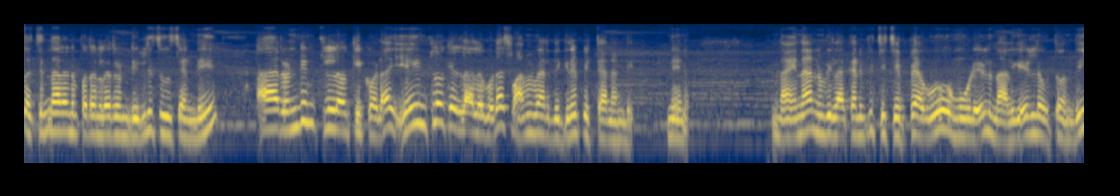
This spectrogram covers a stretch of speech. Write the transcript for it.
సత్యనారాయణపురంలో రెండు ఇల్లు చూసండి. ఆ రెండింటిలోకి కూడా ఏ ఇంట్లోకి వెళ్ళాలో కూడా స్వామివారి దగ్గరే పెట్టానండి నేను. నాయన నువ్వు ఇలా కనిపించి చెప్పావు మూడేళ్ళు నాలుగేళ్ళు అవుతుంది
